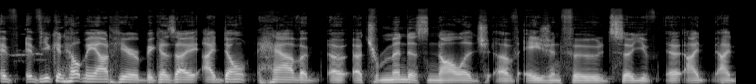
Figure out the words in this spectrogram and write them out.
if if you can help me out here because I, I don't have a, a, a tremendous knowledge of Asian food, so you've uh, I I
